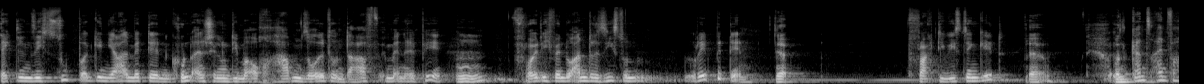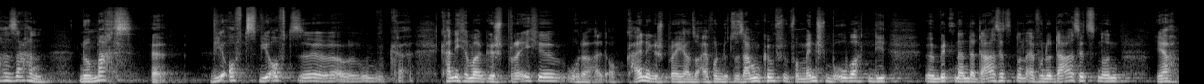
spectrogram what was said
deckeln sich super genial mit den Grundeinstellungen, die man auch haben sollte und darf im NLP. Freu dich, wenn du andere siehst und red mit denen. Ja. Frag die, wie es denen geht. ja. Und ganz einfache Sachen. Nur mach's. Ja. Wie oft, wie oft äh, ka- kann ich immer Gespräche oder halt auch keine Gespräche, also einfach nur Zusammenkünfte von Menschen beobachten, die äh, miteinander da sitzen und einfach nur da sitzen und ja,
